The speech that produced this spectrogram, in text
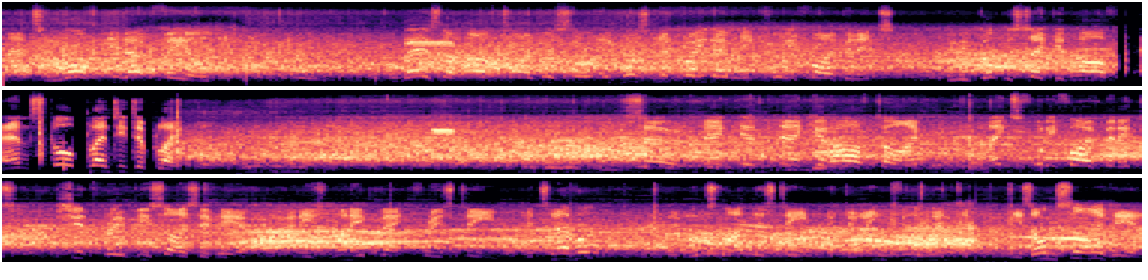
That's lofted upfield. Well, there's the half-time whistle. It wasn't a great opening 45 minutes. We've got the second half and still plenty to play for. So, neck and neck at half-time. The next 45 minutes should prove decisive here. And he's won it back for his team. It's level. It looks like this team are going for the win. He's onside here.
